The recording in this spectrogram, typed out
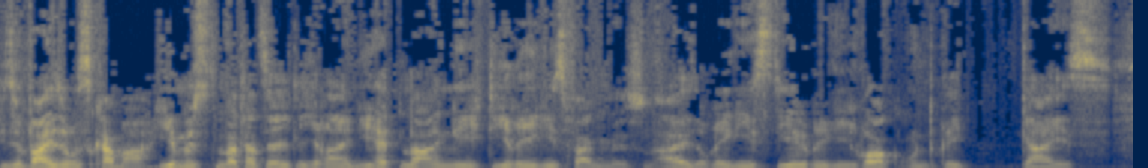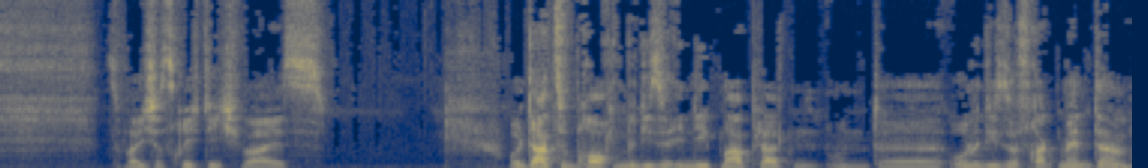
Diese Weisungskammer. Hier müssten wir tatsächlich rein. Hier hätten wir eigentlich die Regis fangen müssen. Also Regi Steel, Regi Rock und Regis. Soweit ich das richtig weiß. Und dazu brauchen wir diese Enigma-Platten. Und äh, ohne diese Fragmente,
